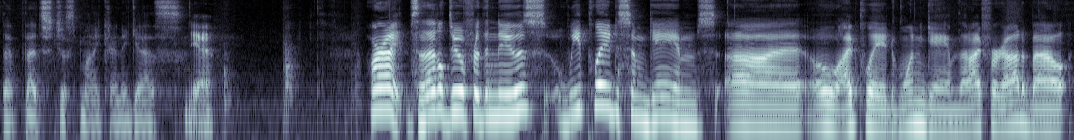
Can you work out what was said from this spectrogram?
that that's just my kind of guess. Yeah. All right, so that'll do it for the news. We played some games. Uh, oh, I played one game that I forgot about.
